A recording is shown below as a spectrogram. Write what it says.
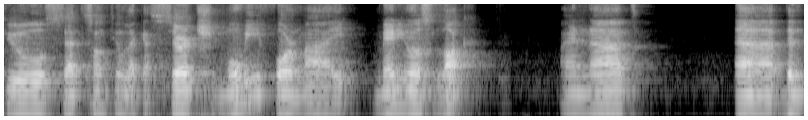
to set something like a search movie for my menu slug and not uh, the,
